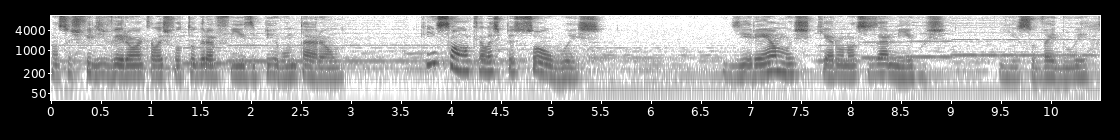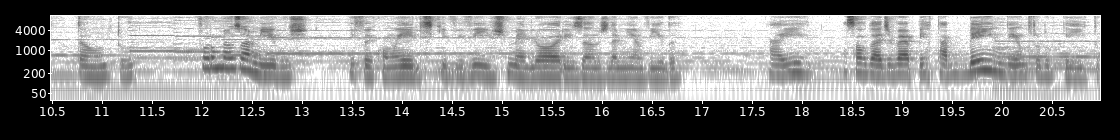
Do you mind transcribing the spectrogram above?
nossos filhos verão aquelas fotografias e perguntarão: quem são aquelas pessoas? Diremos que eram nossos amigos, e isso vai doer tanto. Foram meus amigos, e foi com eles que vivi os melhores anos da minha vida. Aí a saudade vai apertar bem dentro do peito.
